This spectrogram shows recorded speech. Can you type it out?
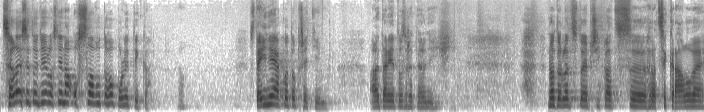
celé se to děje vlastně na oslavu toho politika. Jo? Stejně jako to předtím. Ale tady je to zřetelnější. No tohle je příklad z Hradce Králové,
